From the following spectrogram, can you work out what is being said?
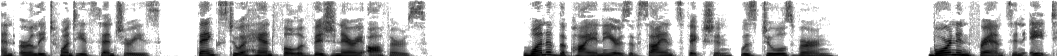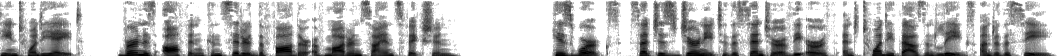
and early 20th centuries, thanks to a handful of visionary authors. One of the pioneers of science fiction was Jules Verne. Born in France in 1828, Verne is often considered the father of modern science fiction. His works, such as Journey to the Center of the Earth and 20,000 Leagues Under the Sea,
